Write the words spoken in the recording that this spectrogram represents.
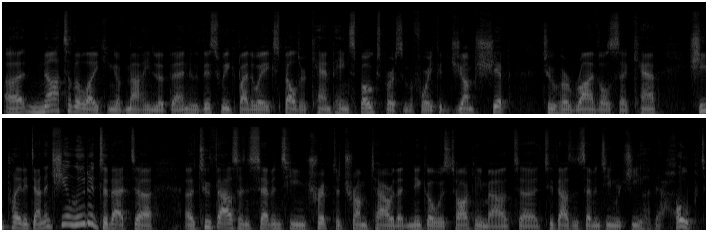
Uh, not to the liking of Marine Le Pen, who this week, by the way, expelled her campaign spokesperson before he could jump ship to her rival's uh, camp. She played it down, and she alluded to that uh, uh, 2017 trip to Trump Tower that Nico was talking about, uh, 2017, which she had hoped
